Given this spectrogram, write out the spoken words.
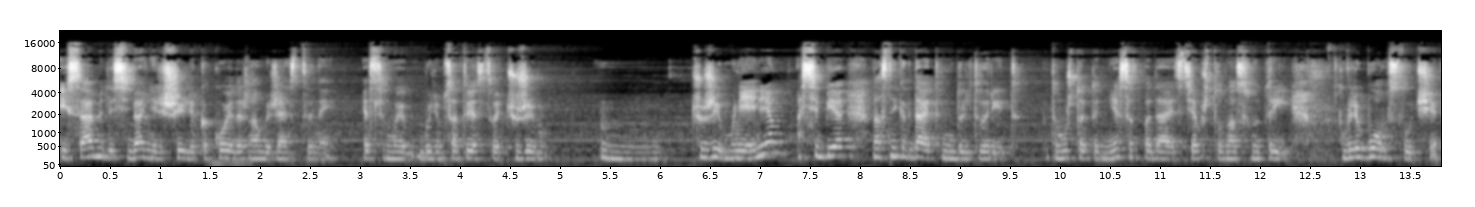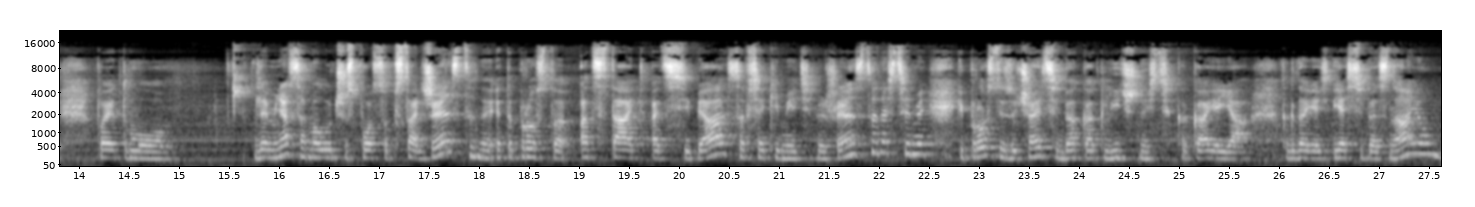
и сами для себя не решили, какой я должна быть женственной. Если мы будем соответствовать чужим, чужим мнениям о себе, нас никогда это не удовлетворит потому что это не совпадает с тем, что у нас внутри. В любом случае. Поэтому для меня самый лучший способ стать женственной — это просто отстать от себя со всякими этими женственностями и просто изучать себя как личность, какая я. Когда я, я себя знаю,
